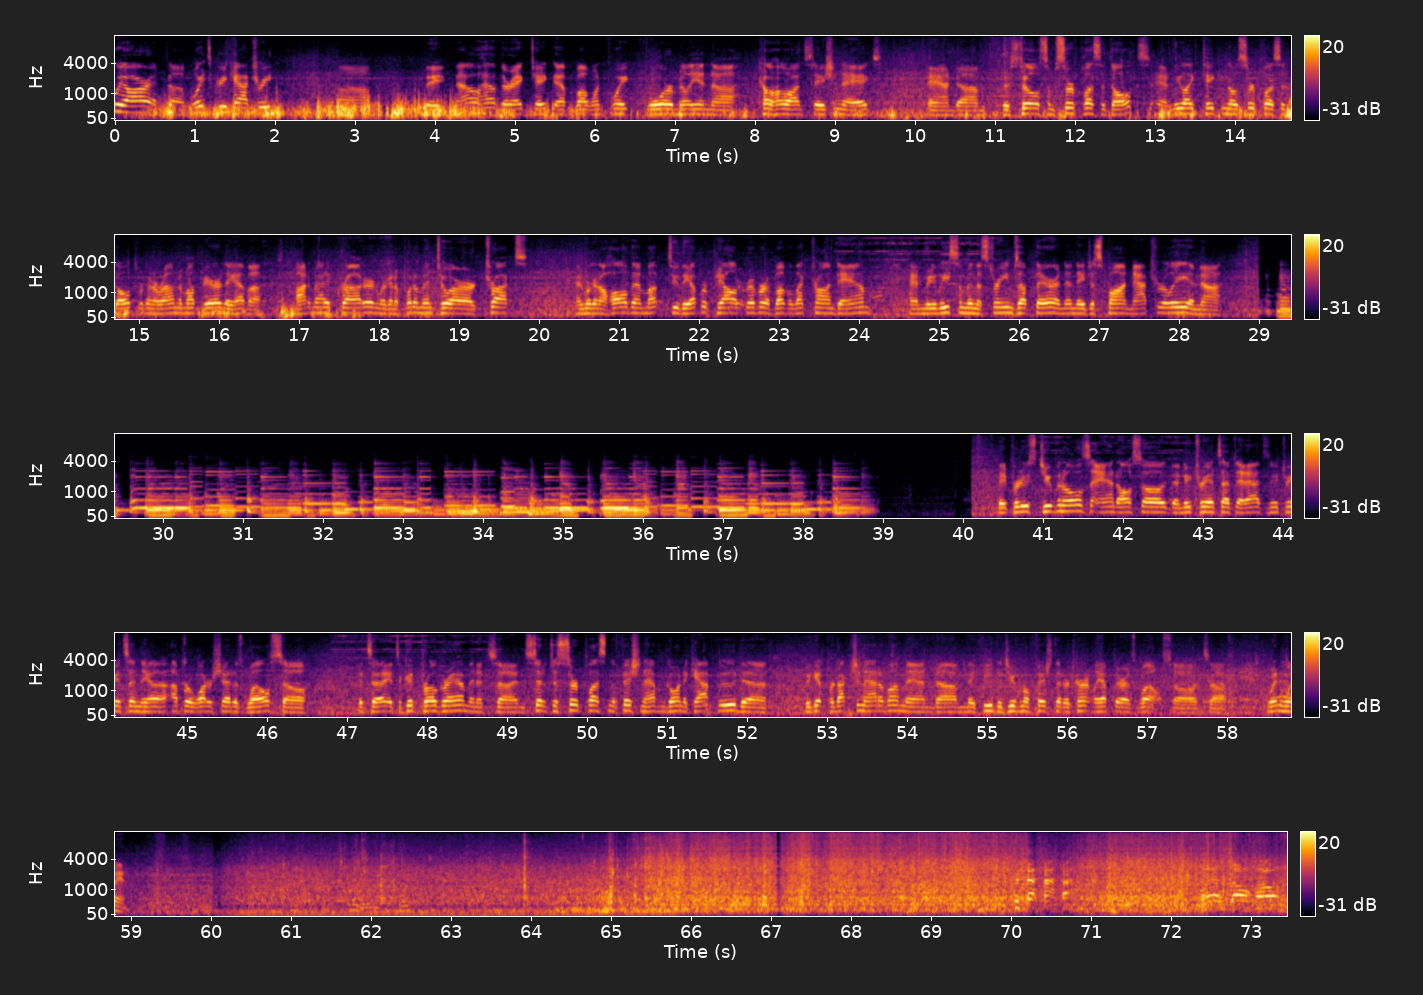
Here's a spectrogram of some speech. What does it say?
we are at uh, Voights Creek Hatchery. Um, they now have their egg take. They have about 1.4 million uh, coho on station eggs. And um, there's still some surplus adults and we like taking those surplus adults. We're going to round them up here. They have a automatic crowder and we're going to put them into our trucks and we're going to haul them up to the upper Puyallup River above Electron Dam and release them in the streams up there and then they just spawn naturally and uh, They produce juveniles and also the nutrients that it adds nutrients in the uh, upper watershed as well. So it's a it's a good program, and it's uh, instead of just surplusing the fish and having them going to cat food, uh, we get production out of them, and um, they feed the juvenile fish that are currently up there as well. So it's a win-win. Let's go, folks.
